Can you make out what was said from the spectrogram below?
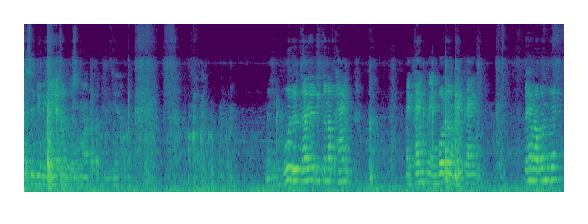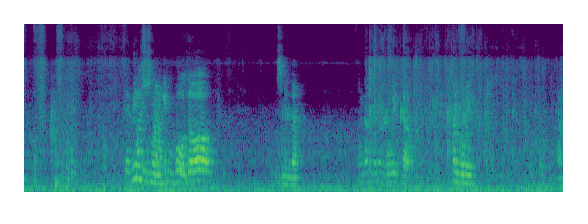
Kasi bibigyan niya ito sa mga kapatid niya. May imbodo tayo dito na pink. May pink, may imbodo, may pink. Dahil hawakan mo rin. Sabi, sus, mo ma. lang imbodo. Bismillah. Hanggang nagagawit daw. Saan? Ah.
